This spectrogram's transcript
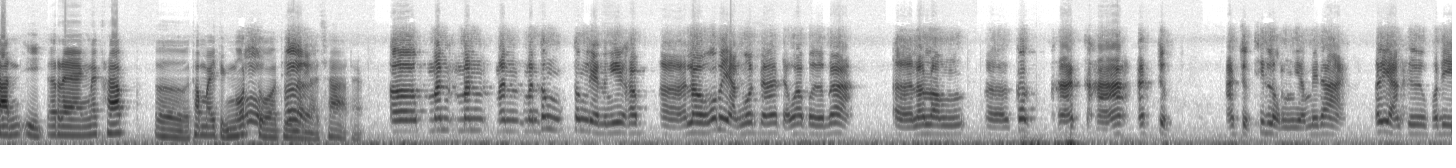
ดันอีกแรงนะครับ เออทำไมถึงงดโอ้ตัวเทียนเออนานาชาติฮะเออมันมันมันมันต้องต้องเรียนอย่างนี้ครับเออเราก็ไม่อยากงดนะ แต่ว่าเปิดว่าเออเราลองเออก็หาหาหาจุดหาจุดที่ลงยังไม่ได้แล้วอย่างคือพอดี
